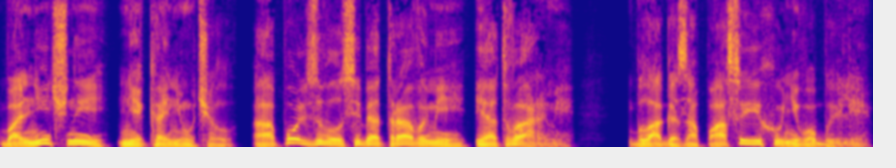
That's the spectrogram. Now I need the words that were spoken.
Больничный не конючил, а пользовал себя травами и отварами. Благо запасы их у него были.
